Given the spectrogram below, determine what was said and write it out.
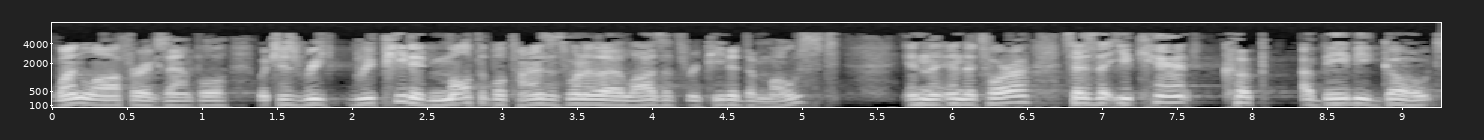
One law, for example, which is re- repeated multiple times, it's one of the laws that's repeated the most in the, in the Torah, says that you can't cook a baby goat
